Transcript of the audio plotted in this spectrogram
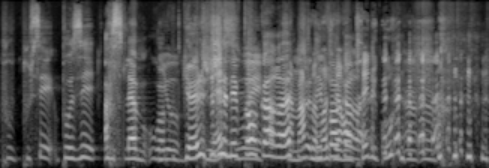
pou- pousser, poser un slam ou un Yo. coup de gueule. Yes, je n'ai pas ouais. encore. euh, ça marche. je bah, n'ai moi, je pas vais encore- rentrer du coup. Un, un.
